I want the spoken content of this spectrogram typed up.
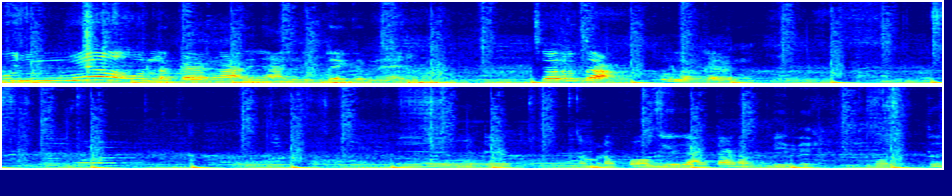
കുഞ്ഞ് ഉരുളക്കിഴങ്ങാണ് ഞാൻ എടുത്തേക്കുന്നത് ചെറുതാ ഉരുളക്കിഴങ്ങ്. മറ്റേ നമ്മുടെ പുകയില്ലാത്ത അടപ്പില്ലേ? പുറത്ത്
